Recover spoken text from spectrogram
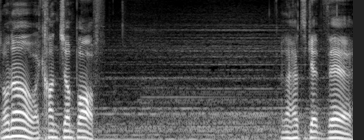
Oh no, I can't jump off. And I have to get there.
